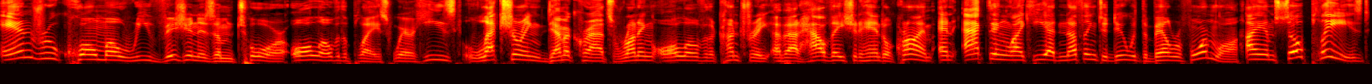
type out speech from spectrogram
Andrew Cuomo revisionism tour all over the place, where he's lecturing Democrats running all over the country about how they should handle crime and acting like he had nothing to do with the bail reform law, I am so pleased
